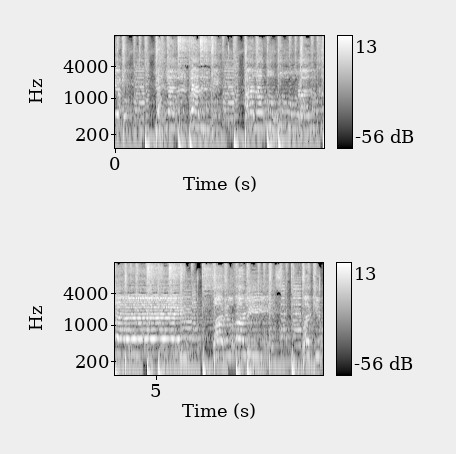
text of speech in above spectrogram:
يضيعوا يا أهل البلد على ظهور الخيل دار الغليظ واجب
